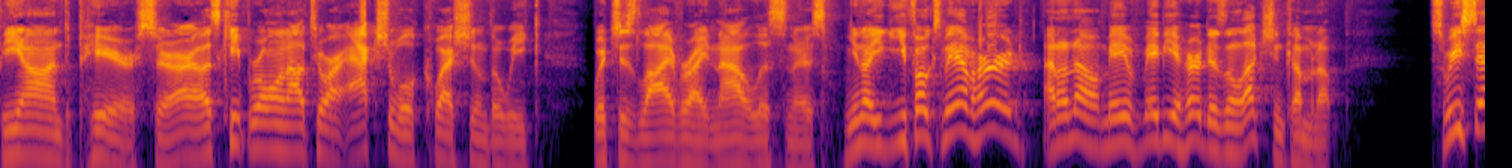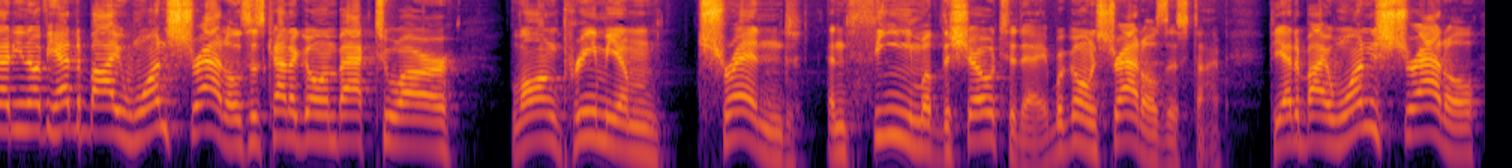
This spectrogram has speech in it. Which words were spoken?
beyond peer, sir. All right, let's keep rolling out to our actual question of the week, which is live right now, listeners. You know, you, you folks may have heard. I don't know. Maybe maybe you heard there's an election coming up. So we said, you know, if you had to buy one straddle, this is kind of going back to our long premium trend and theme of the show today. We're going straddles this time. If you had to buy one straddle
